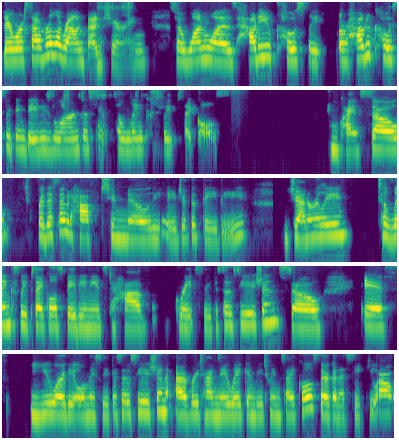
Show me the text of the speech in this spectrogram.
there were several around bed sharing. So one was how do you co-sleep or how do co-sleeping babies learn to to link sleep cycles? Okay, so for this, I would have to know the age of the baby. Generally, to link sleep cycles, baby needs to have great sleep association. So if you are the only sleep association, every time they wake in between cycles, they're going to seek you out.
